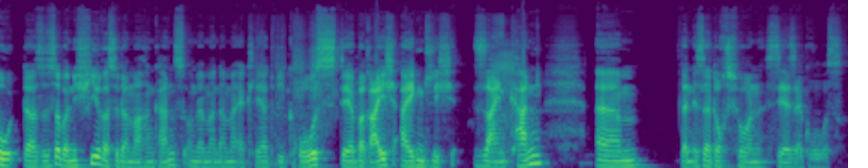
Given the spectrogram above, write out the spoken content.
oh, das ist aber nicht viel, was du da machen kannst. Und wenn man dann mal erklärt, wie groß der Bereich eigentlich sein kann, ähm, dann ist er doch schon sehr, sehr groß.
